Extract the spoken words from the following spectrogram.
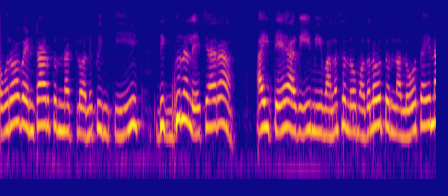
ఎవరో వెంటాడుతున్నట్లు అనిపించి దిగ్గున లేచారా? అయితే అవి మీ మనసులో మొదలవుతున్న లోతైన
